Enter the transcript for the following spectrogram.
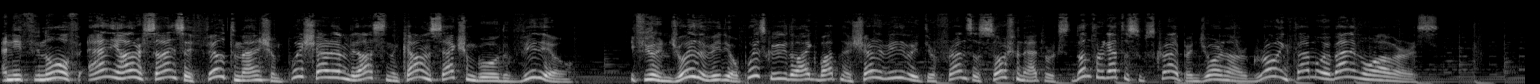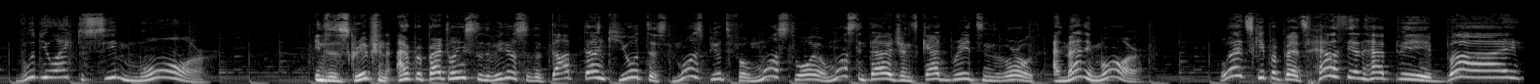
And if you know of any other signs I failed to mention, please share them with us in the comment section below the video. If you enjoyed the video, please click the like button and share the video with your friends on social networks. Don't forget to subscribe and join our growing family of animal lovers. Would you like to see more? In the description, I prepared links to the videos of the top 10 cutest, most beautiful, most loyal, most intelligent cat breeds in the world, and many more. Let's keep our pets healthy and happy. Bye!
